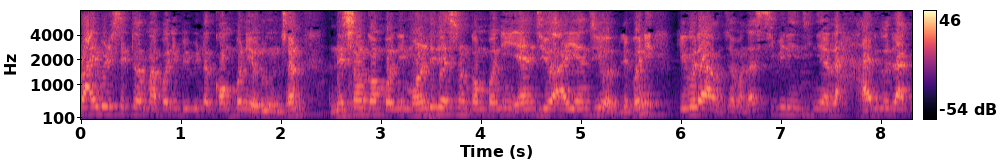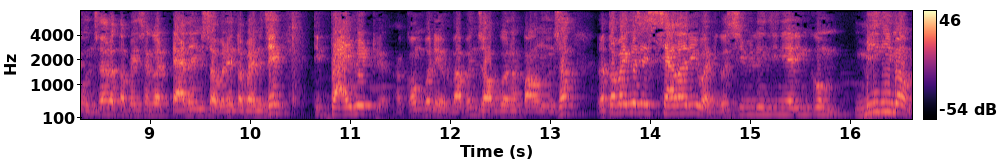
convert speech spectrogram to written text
प्राइभेट सेक्टरमा पनि विभिन्न कम्पनीहरू हुन्छन्। National company multinational company NGO आइएनजिओहरूले पनि के गरिरहेको हुन्छ भन्दा सिभिल इन्जिनियरलाई हायर गरिरहेको हुन्छ र तपाईँसँग ट्यालेन्ट छ भने तपाईँले चाहिँ ती प्राइभेट कम्पनीहरूमा पनि जब गर्न पाउनुहुन्छ। र तपाईँको चाहिँ स्यालेरी भनेको सिभिल इन्जिनियरिङको मिनिमम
